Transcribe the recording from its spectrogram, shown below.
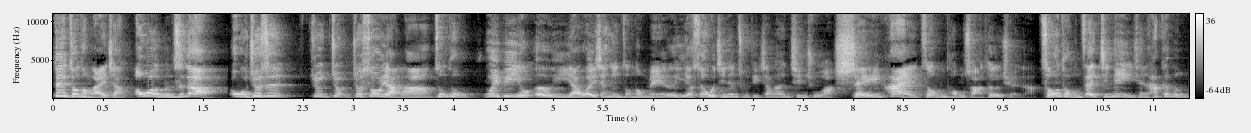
对总统来讲，哦，我怎么知道？哦，我就是。就就就收养啦，总统未必有恶意啊，我也相信总统没恶意啊，所以我今天主题讲得很清楚啊，谁害总统耍特权啊？总统在今天以前他根本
